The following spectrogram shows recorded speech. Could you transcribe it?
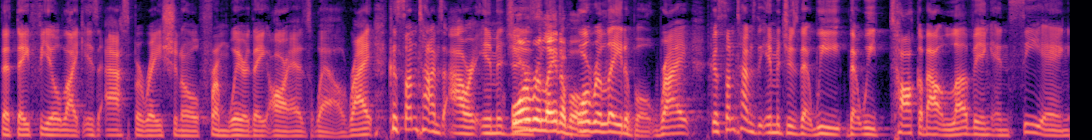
that they feel like is aspirational from where they are as well, right? Because sometimes our images or relatable or relatable, right? Because sometimes the images that we that we talk about loving and seeing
